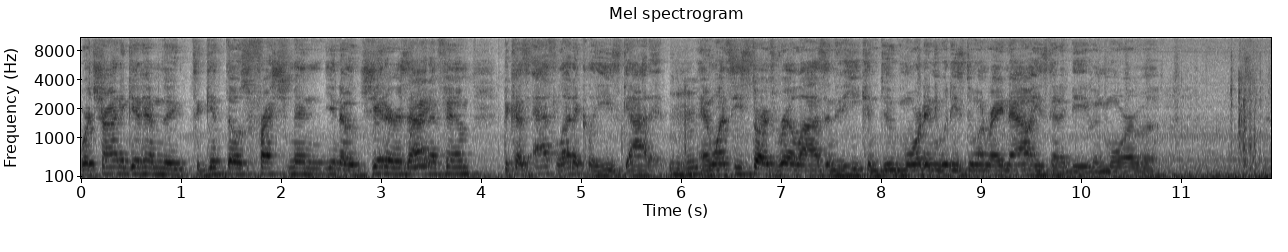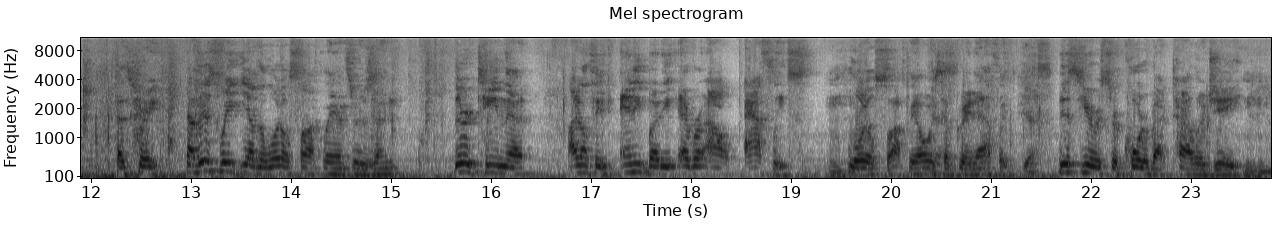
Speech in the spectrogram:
We're trying to get him to, to get those freshman, you know, jitters Right. out of him because athletically he's got it. Mhm. And once he starts realizing that he can do more than what he's doing right now, he's going to be even more of a. That's great. Now this week you have the Loyalsock Lancers, and they're a team that I don't think anybody ever out athletes Loyalsock. They always Yes. have great athletes. Yes. This year it's their quarterback Tyler G.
